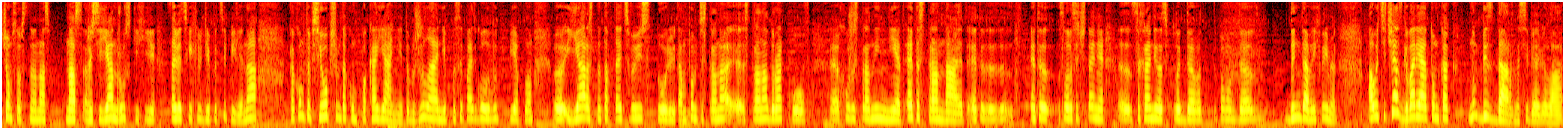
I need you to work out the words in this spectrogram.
чем, собственно, нас, нас, россиян, русских и советских людей подцепили? На каком-то всеобщем таком покаянии, там, желании посыпать головы пеплом, э, яростно топтать свою историю. Там, помните, страна, э, страна дураков, э, хуже страны нет, это страна, это, это, это словосочетание сохранилось вплоть до, вот, по-моему, до, до недавних времен. А вот сейчас, говоря о том, как ну, бездарно себя вела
